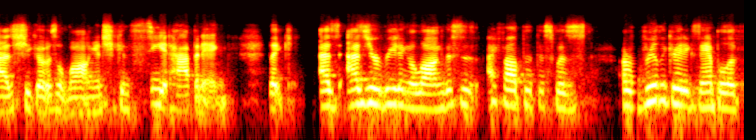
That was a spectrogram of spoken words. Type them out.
as she goes along. And she can see it happening. Like as as you're reading along this is i felt that this was a really great example of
